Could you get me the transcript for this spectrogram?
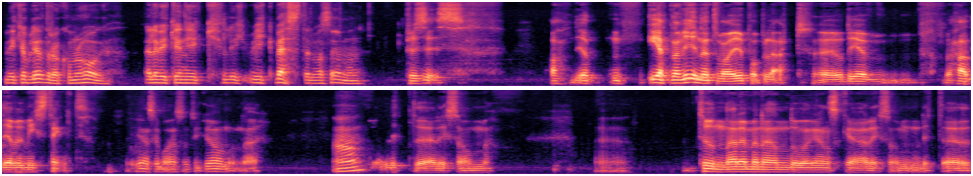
vilka blev det då, kommer du ihåg? Eller vilken gick, gick bäst, eller vad säger man? Precis. Ja, Etnavinet var ju populärt eh, och det hade jag väl misstänkt. Det är ganska många som tycker om den där. Ja. Lite liksom eh, tunnare men ändå ganska liksom lite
